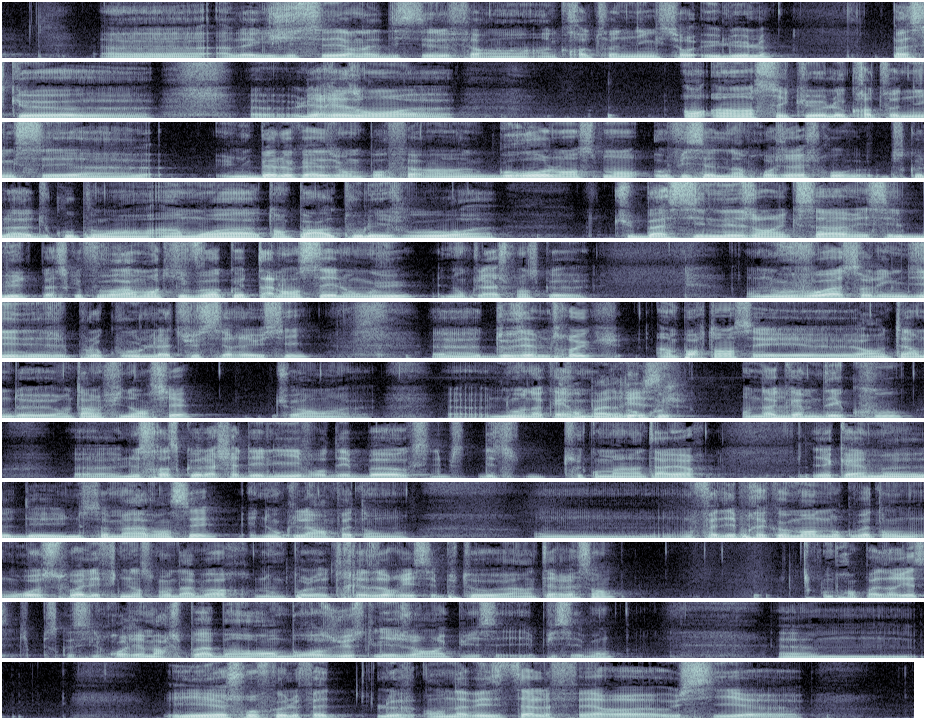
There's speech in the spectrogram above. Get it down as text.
euh, avec JC, on a décidé de faire un, un crowdfunding sur Ulule parce que euh, euh, les raisons en un, c'est que le crowdfunding c'est une belle occasion pour faire un gros lancement officiel d'un projet, je trouve. Parce que là, du coup, pendant un mois, t'en parles tous les jours, tu bassines les gens avec ça, mais c'est le but parce qu'il faut vraiment qu'ils voient que t'as lancé longue vue. Donc là, je pense que on nous voit sur LinkedIn et pour le coup, là-dessus, c'est réussi. Euh, deuxième truc important, c'est euh, en termes de, en termes financiers. Tu vois, on, euh, nous, on a quand même pas de beaucoup- on a Mm. quand même des coûts, ne serait-ce que l'achat des livres, des box, des, trucs qu'on met à l'intérieur. il y a quand même des- une somme à avancer. Et donc là, en fait, on, on, on fait des précommandes. Donc en fait, on, on reçoit les financements d'abord. Donc pour le trésorerie, c'est plutôt intéressant. On prend pas de risque parce que si le projet marche pas, ben, on rembourse juste les gens et puis c'est, et puis c'est bon. Euh, et je trouve que le fait, le, on avait hésité à le faire euh, aussi euh,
